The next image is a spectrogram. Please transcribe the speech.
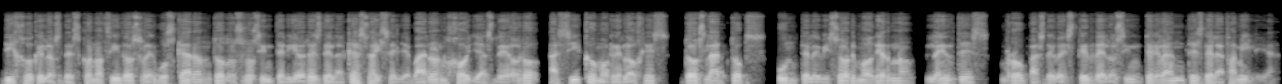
dijo que los desconocidos rebuscaron todos los interiores de la casa y se llevaron joyas de oro, así como relojes, dos laptops, un televisor moderno, lentes, ropas de vestir de los integrantes de la familia.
